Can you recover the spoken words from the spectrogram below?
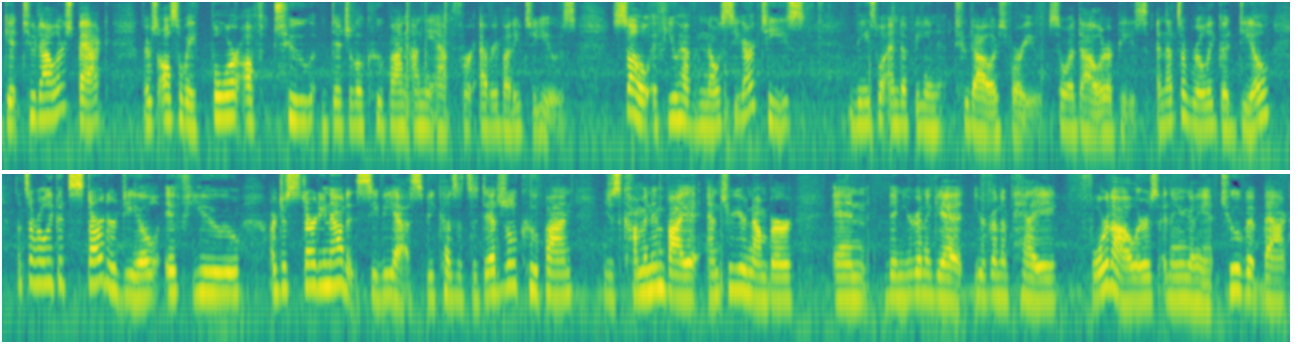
get $2 back. There's also a four off two digital coupon on the app for everybody to use. So if you have no CRTs, these will end up being $2 for you, so a dollar a piece. And that's a really good deal. That's a really good starter deal if you are just starting out at CVS because it's a digital coupon. You just come in and buy it, enter your number, and then you're gonna get, you're gonna pay $4 and then you're gonna get two of it back,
